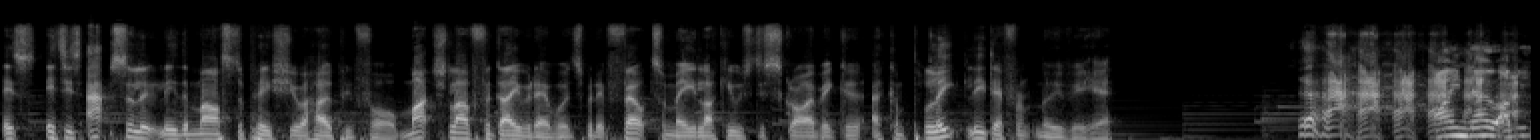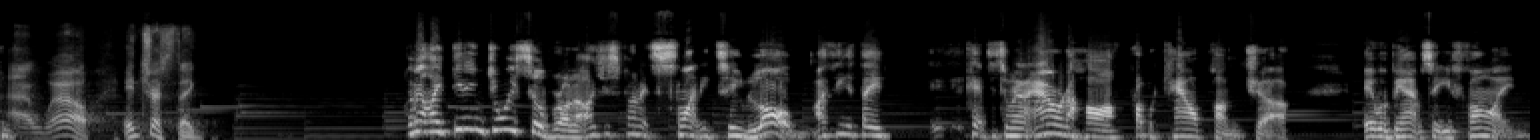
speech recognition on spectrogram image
It's it is absolutely the masterpiece you were hoping for. Much love for David Edwards, but it felt to me like he was describing a, completely different movie here. I know. I mean, well, interesting. I mean, I did enjoy Silverado. I just found it slightly too long. I think if they kept it to an hour and a half, proper cow puncher, it would be absolutely fine.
